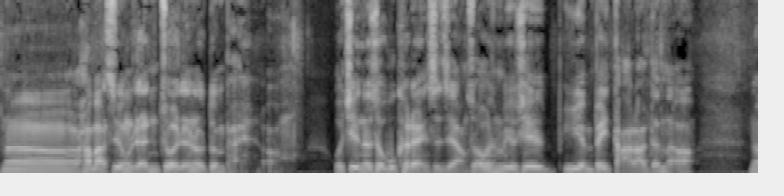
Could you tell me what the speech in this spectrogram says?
那哈马斯用人做人肉盾牌啊。我记得那时候乌克兰也是这样说，为什么有些医院被打了等等啊？那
